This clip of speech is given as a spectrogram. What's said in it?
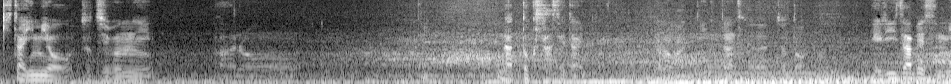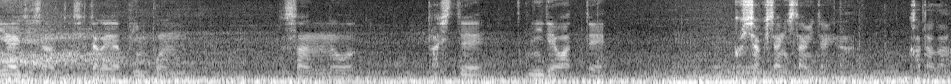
来た意味をちょっと自分に、あのー、納得させたいみたいなのがあって言ったんですけどちょっとエリザベス宮治さんと世田谷ピンポンさんの足して2で割ってくしゃくしゃにしたみたいな方が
